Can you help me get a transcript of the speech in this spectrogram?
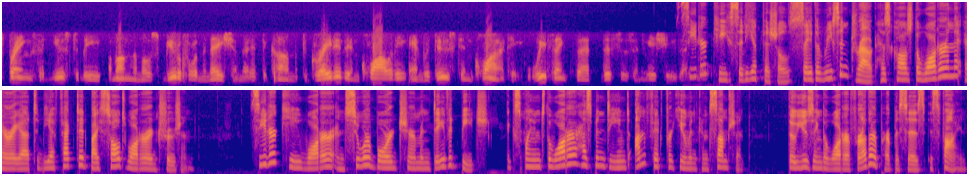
springs that used to be among the most beautiful in the nation that have become degraded in quality and reduced in quantity. We think that this is an issue that Cedar Key city officials say the recent drought has caused the water in the area to be affected by saltwater intrusion. Cedar Key Water and Sewer Board Chairman David Beach explains the water has been deemed unfit for human consumption, though using the water for other purposes is fine.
